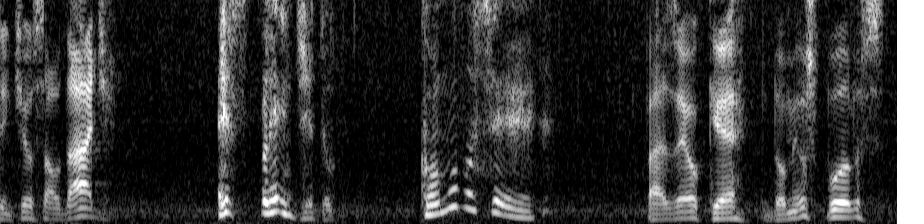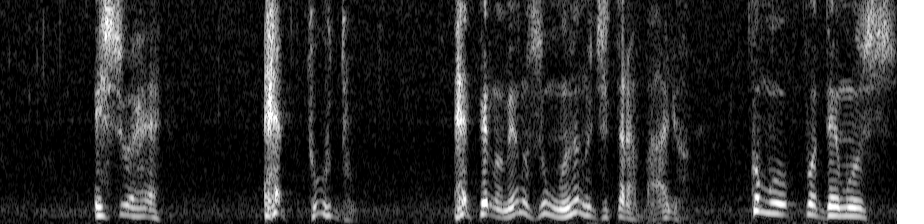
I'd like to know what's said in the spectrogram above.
Sentiu saudade? Esplêndido. Como você. Fazer o quê? Dou meus pulos. Isso é. É tudo. É pelo menos um ano de trabalho. Como podemos.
